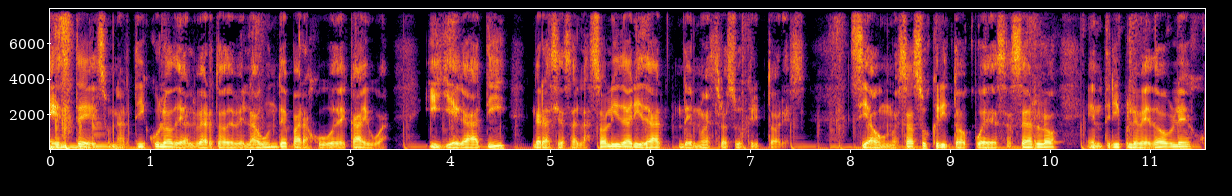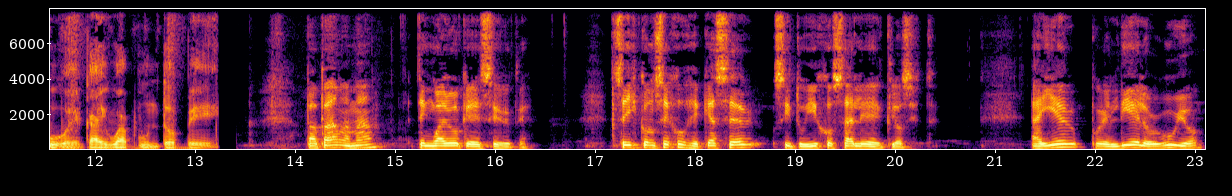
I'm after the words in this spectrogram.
Este es un artículo de Alberto de Belaunte para Jugo de Caigua y llega a ti gracias a la solidaridad de nuestros suscriptores. Si aún no estás suscrito, puedes hacerlo en www.jugodecaigua.pe. Papá, mamá, tengo algo que decirte. Seis consejos de qué hacer si tu hijo sale del closet. Ayer, por el Día del Orgullo,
